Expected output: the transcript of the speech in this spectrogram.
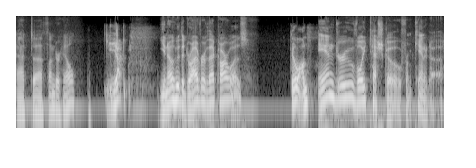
at uh, Thunder Hill. Yep. You know who the driver of that car was? Go on. Andrew Wojteszko from Canada.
